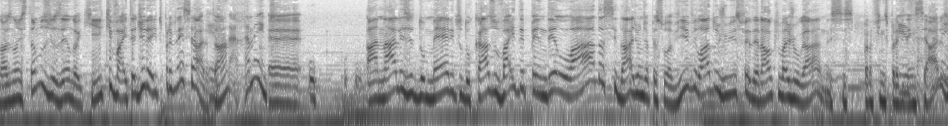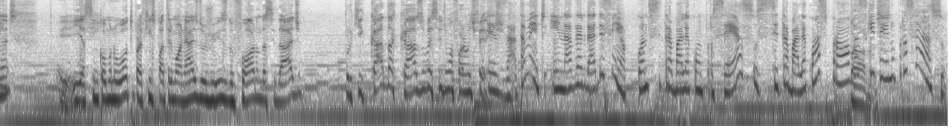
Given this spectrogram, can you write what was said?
nós não estamos dizendo aqui que vai ter direito previdenciário, tá? Exatamente. É, o, a análise do mérito do caso vai depender lá da cidade onde a pessoa vive, lá do juiz federal que vai julgar nesses para fins previdenciários, né? Exatamente. né? E, e, assim como no outro para fins patrimoniais do juiz do fórum da cidade, porque cada caso vai ser de uma forma diferente. Exatamente. E na verdade, assim, ó, quando se trabalha com processo, se trabalha com as provas, provas, que tem no processo.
